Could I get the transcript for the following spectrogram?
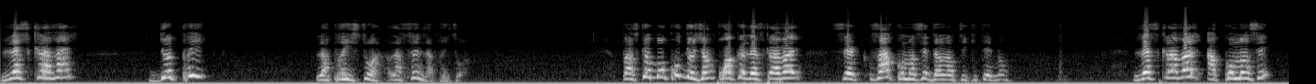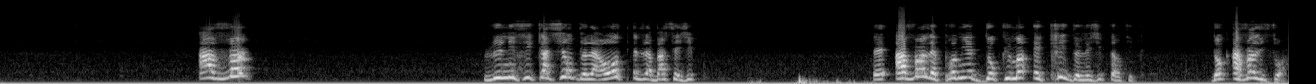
l'esclavage depuis la préhistoire, la fin de la préhistoire. Parce que beaucoup de gens croient que l'esclavage, ça a commencé dans l'Antiquité. Non. L'esclavage a commencé avant l'unification de la Haute et de la Basse Égypte. Et avant les premiers documents écrits de l'Égypte antique. Donc avant l'histoire.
